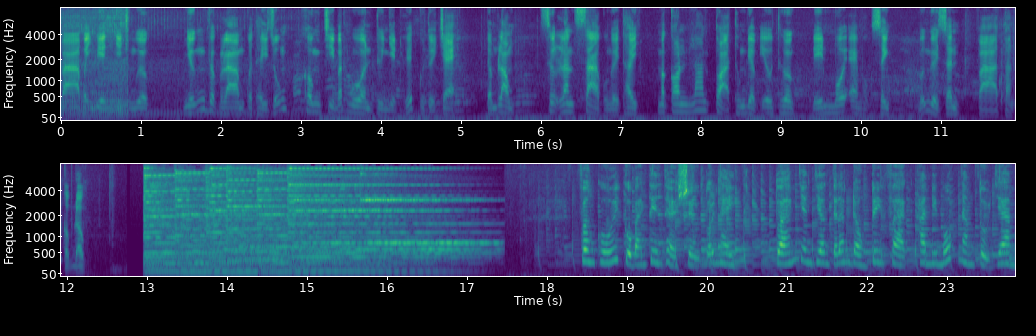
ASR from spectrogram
và Bệnh viện Nhi Trung ương. Những việc làm của thầy Dũng không chỉ bắt nguồn từ nhiệt huyết của tuổi trẻ, tấm lòng, sự lan xả của người thầy mà còn lan tỏa thông điệp yêu thương đến mỗi em học sinh, mỗi người dân và toàn cộng đồng. Phần cuối của bản tin thời sự tối nay, Tòa án Nhân dân tại Lâm Đồng tuyên phạt 21 năm tù giam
